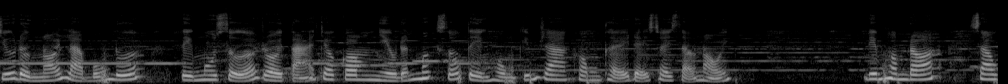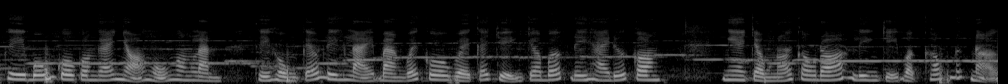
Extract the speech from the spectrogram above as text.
chứ đừng nói là bốn đứa. Tiền mua sữa rồi tả cho con nhiều đến mức số tiền Hùng kiếm ra không thể để xoay sở nổi. Đêm hôm đó, sau khi bốn cô con gái nhỏ ngủ ngon lành, thì Hùng kéo Liên lại bàn với cô về cái chuyện cho bớt đi hai đứa con. Nghe chồng nói câu đó, Liên chỉ bật khóc nức nở.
